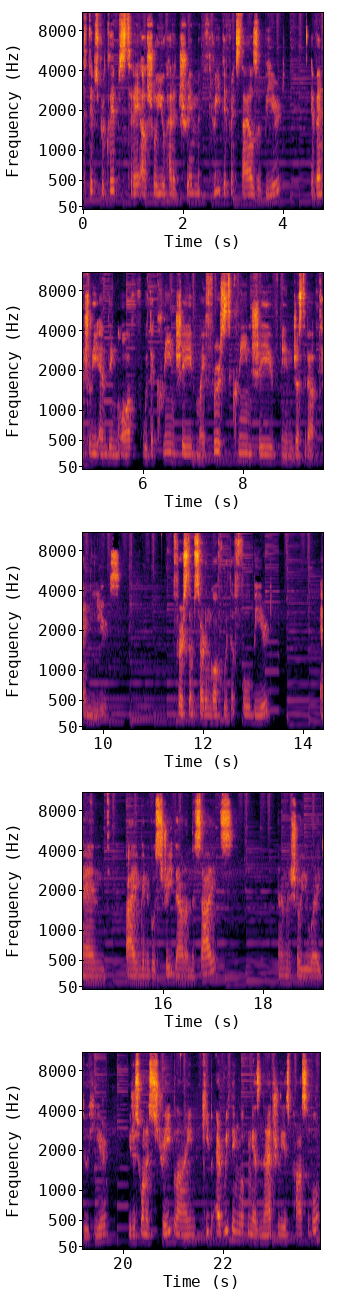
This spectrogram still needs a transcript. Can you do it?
to Tips for Clips. Today I'll show you how to trim three different styles of beard, eventually ending off with a clean shave, my first clean shave in just about 10 years. First I'm starting off with a full beard and I'm going to go straight down on the sides and I'm going to show you what I do here. You just want a straight line, keep everything looking as naturally as possible.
